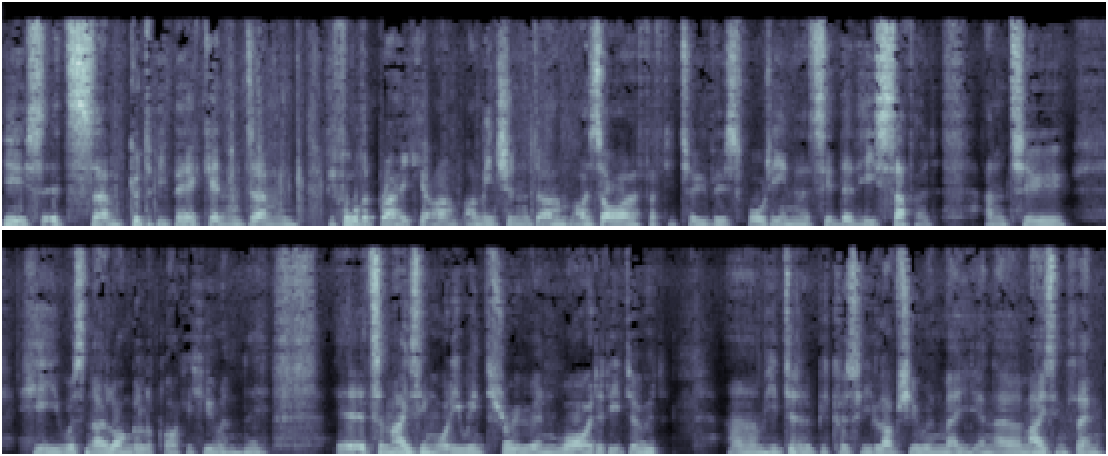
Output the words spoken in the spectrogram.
Yes, it's um, good to be back. And um, before the break, I, I mentioned um, Isaiah 52, verse 14, and it said that he suffered until he was no longer looked like a human. It's amazing what he went through, and why did he do it? Um, he did it because he loves you and me. And the amazing thing,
